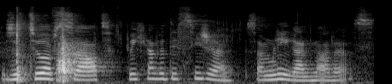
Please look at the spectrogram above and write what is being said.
The Two of Swords, we have a decision, some legal matters.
